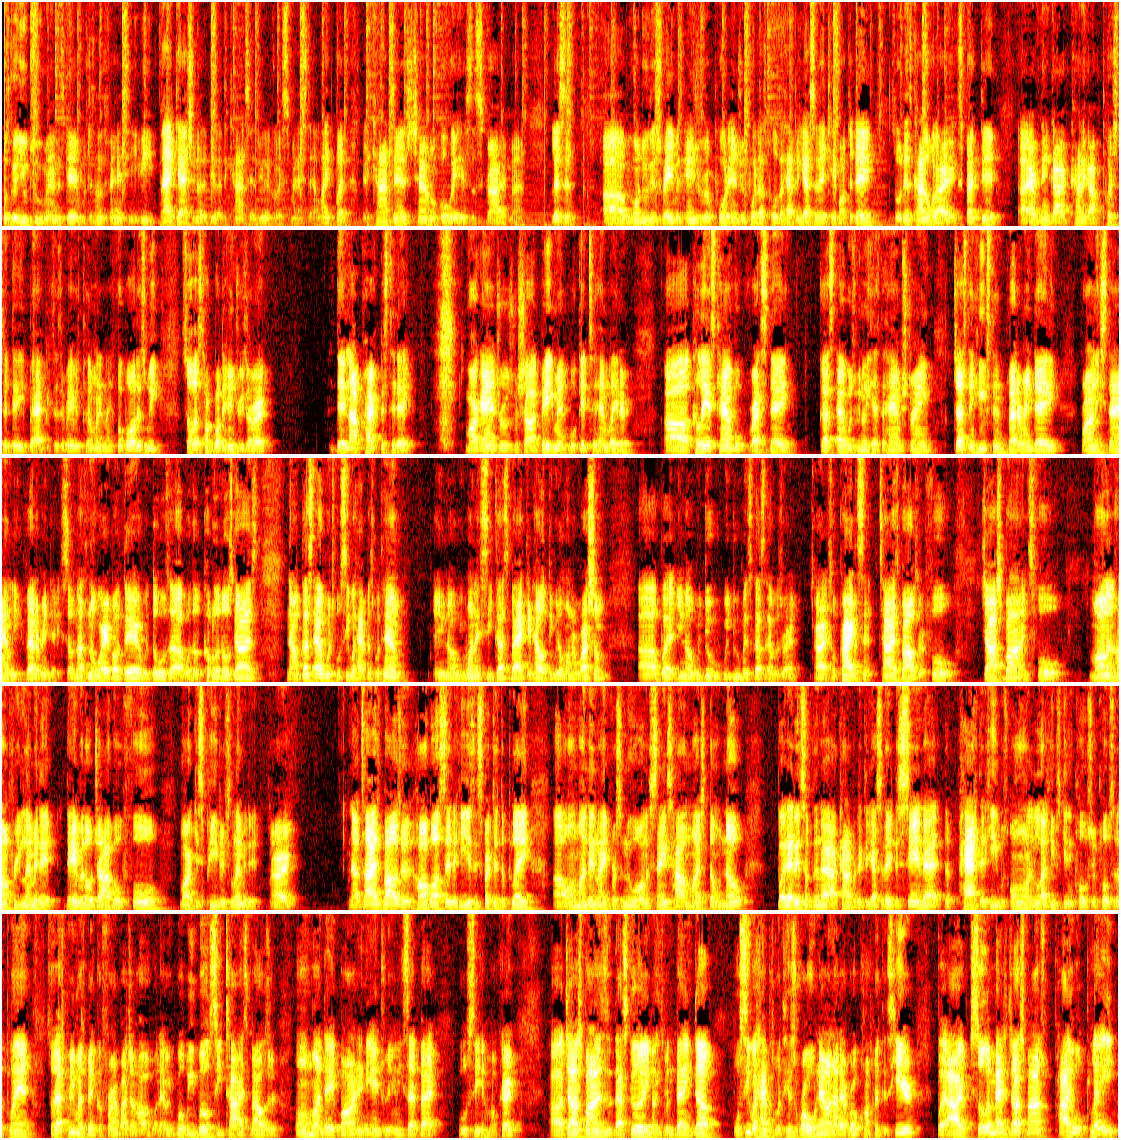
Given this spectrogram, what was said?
What's good, YouTube, man? It's Gabe with Just Another Fan TV. Back at you another video. Like the content video, go ahead and smash that like button. The content this channel, go ahead and hit subscribe, man. Listen, uh, we're gonna do this Ravens injury report. Injury report that was supposed to happen yesterday came out today, so it is kind of what I expected. Uh, everything got kind of got pushed a day back because the Ravens play Monday Night Football this week. So let's talk about the injuries. All right, did not practice today. Mark Andrews, Rashod Bateman, we'll get to him later. Uh, Calais Campbell, rest day. Gus Edwards, we know he has the hamstring. Justin Houston, veteran day. Ronnie Stanley, veteran day. So nothing to worry about there with those uh, with a couple of those guys. Now Gus Edwards, we'll see what happens with him. You know, we want to see Gus back and healthy. We don't want to rush him. Uh, but you know, we do we do miss Gus Edwards, right? All right, so practicing. Tyus Bowser, full. Josh Bynes, full. Marlon Humphrey, limited. David Ojabo, full. Marcus Peters, limited. All right. Now, Tyus Bowser, Harbaugh said that he is expected to play uh, on Monday night versus New Orleans Saints. How much? Don't know. But that is something that I kind of predicted yesterday. Just seeing that the path that he was on, like he was getting closer and closer to the plan. So that's pretty much been confirmed by John Harbaugh. That we will we will see Tyus Bowser on Monday, barring any injury, and any setback. We'll see him. Okay. Uh, Josh Bynes, that's good. You know he's been banged up. We'll see what happens with his role now. Now that Roquan Smith is here, but I still imagine Josh Bynes probably will play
